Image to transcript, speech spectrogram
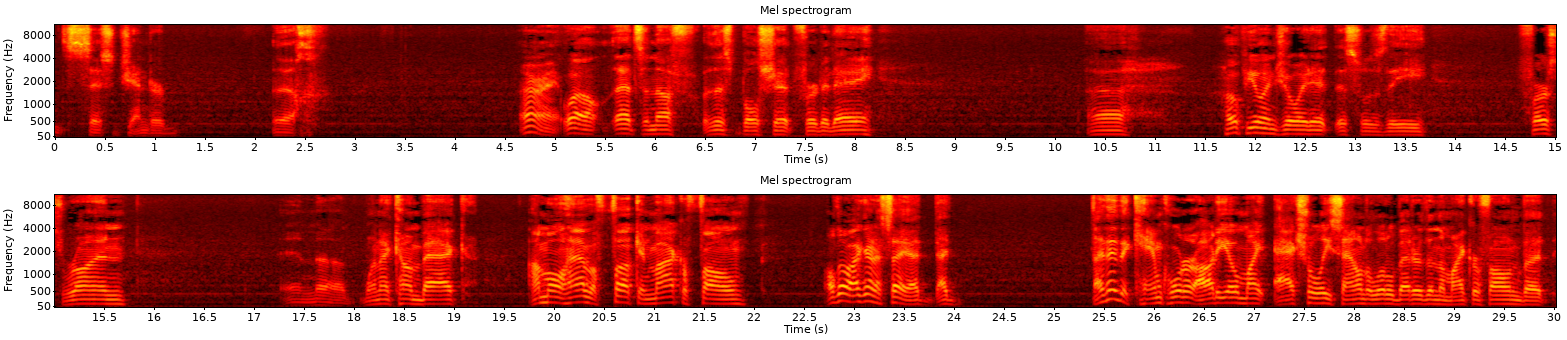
Cisgender. Ugh. Alright, well, that's enough of this bullshit for today. Uh, hope you enjoyed it. This was the first run. And uh, when I come back, I'm gonna have a fucking microphone. Although I gotta say, I, I, I think the camcorder audio might actually sound a little better than the microphone, but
